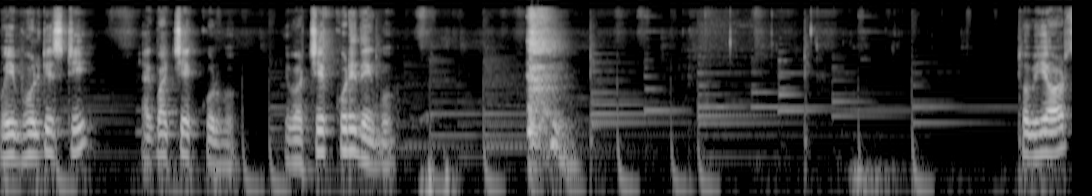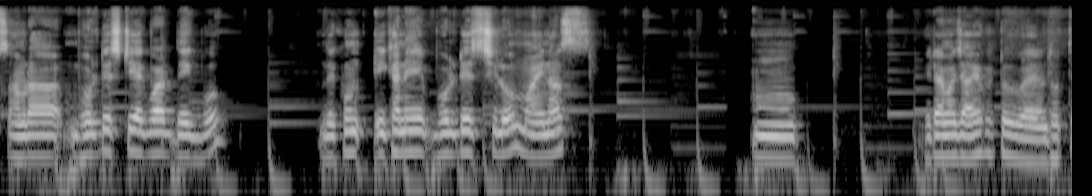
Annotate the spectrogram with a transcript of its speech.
ওই ভোল্টেজটি একবার চেক করব। এবার চেক করে দেখব। তো ভিওর্স আমরা ভোল্টেজটি একবার দেখব। দেখুন এইখানে ভোল্টেজ ছিল মাইনাস এটা আমার যাই হোক একটু ধরতে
